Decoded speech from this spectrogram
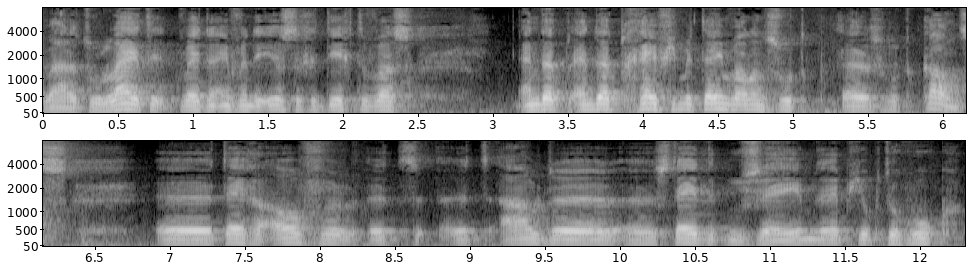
waar het toe leidt. Ik weet, een van de eerste gedichten was. En dat, en dat geeft je meteen wel een soort, soort kans. Tegenover het, het oude Stedelijk Museum, daar heb je op de hoek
